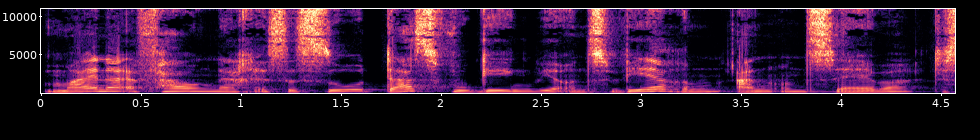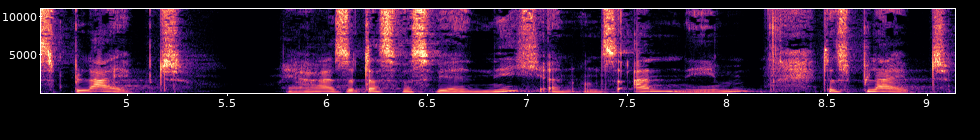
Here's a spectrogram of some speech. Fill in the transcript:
Meiner Erfahrung nach ist es so, das, wogegen wir uns wehren, an uns selber, das bleibt. Ja, also das, was wir nicht an uns annehmen, das bleibt.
